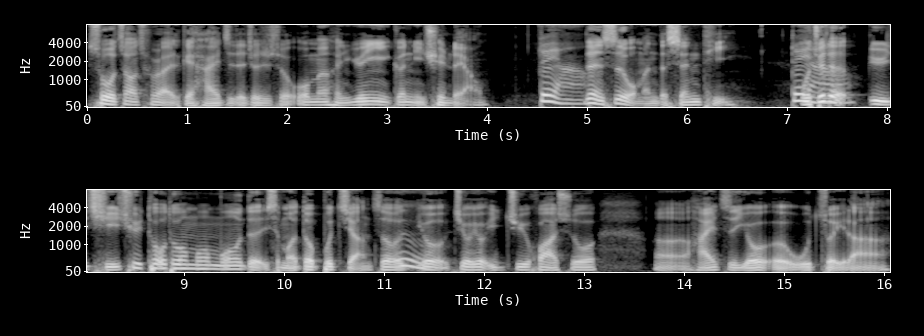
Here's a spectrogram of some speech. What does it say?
塑造出来给孩子的就是说，我们很愿意跟你去聊，对啊，认识我们的身体。对啊、我觉得，与其去偷偷摸摸的什么都不讲，之后又就有一句话说，呃，孩子有耳无嘴啦。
